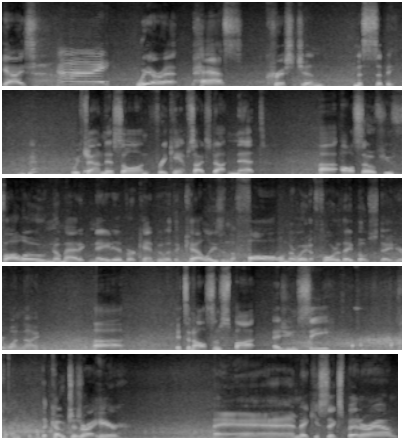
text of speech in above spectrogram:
guys. Hi. We are at Pass Christian, Mississippi. Mm-hmm. We found this on freecampsites.net. Uh, also, if you follow Nomadic Native or Camping with the Kellys in the fall on their way to Florida, they both stayed here one night. Uh, it's an awesome spot, as you can see. The coach is right here. And make you six spin around.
